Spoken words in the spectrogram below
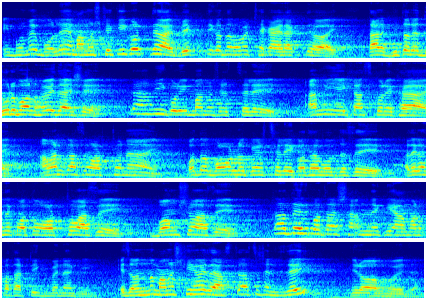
এইভাবে বলে মানুষকে কি করতে হয়? ব্যক্তিগতভাবে ঠেকায় রাখতে হয়। তার ভিতরে দুর্বল হয়ে যায় সে। আমি গরিব মানুষের ছেলে, আমি এই কাজ করে খাই, আমার কাছে অর্থ নাই, কত বড় লোকের ছেলে কথা বলতেছে, তাদের কাছে কত অর্থ আছে, বংশ আছে, তাদের কথার সামনে কি আমার কথা টিকবে নাকি? এই জন্য মানুষ কি হয়ে যায়? আস্তে আস্তে সে নিজেই নীরব হয়ে যায়।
